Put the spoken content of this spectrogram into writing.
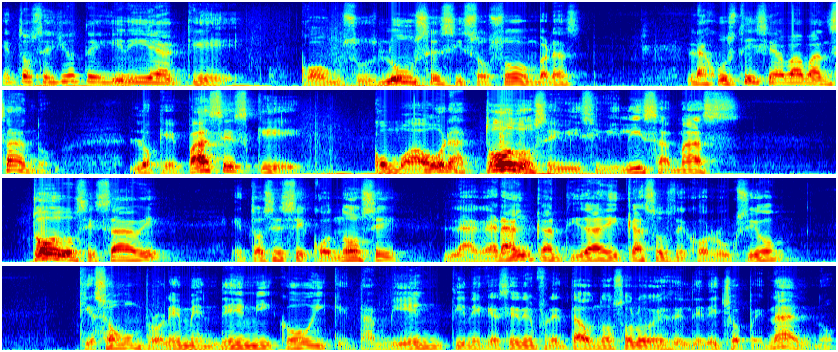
Entonces yo te diría que con sus luces y sus sombras, la justicia va avanzando. Lo que pasa es que como ahora todo se visibiliza más, todo se sabe, entonces se conoce la gran cantidad de casos de corrupción que son un problema endémico y que también tiene que ser enfrentado no solo desde el derecho penal, ¿no?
